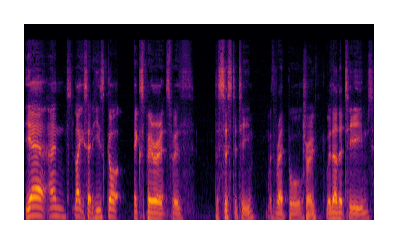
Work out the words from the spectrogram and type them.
Yeah, and like you said, he's got experience with the sister team, with Red Bull, True. with other teams.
